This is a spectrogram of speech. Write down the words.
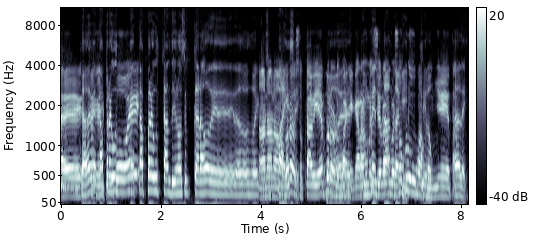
Eh, Cada vez me, el estás pregun- E- estás preguntando, yo no sé un carajo de, de, de los de No, no, no, países. pero eso está bien, pero Yo, ¿para eh, qué carajo mencionas peso aquí. pluma, lo- puñeta? Dale.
